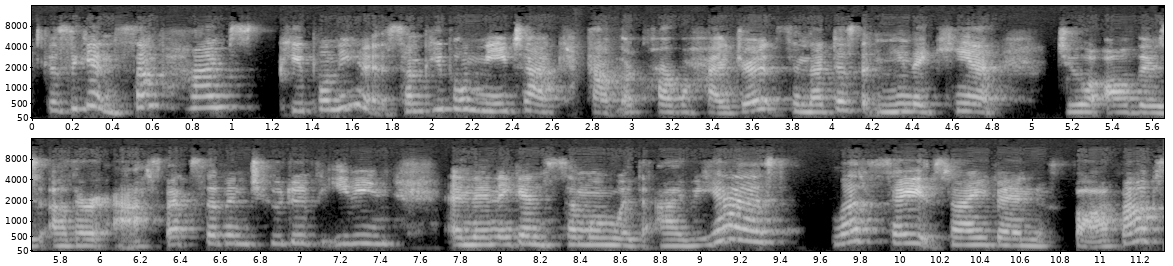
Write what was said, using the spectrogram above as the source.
Because again sometimes people need it. Some people need to count their carbohydrates and that doesn't mean they can't do all those other aspects of intuitive eating. And then again someone with ibs let's say it's not even FODMAPs,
